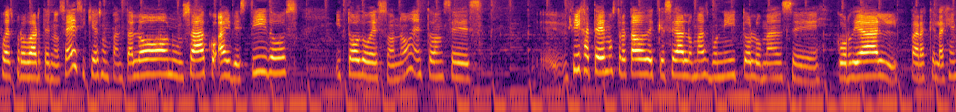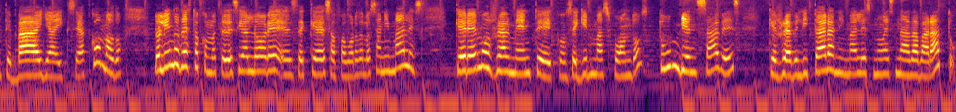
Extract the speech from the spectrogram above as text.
Puedes probarte, no sé, si quieres un pantalón, un saco, hay vestidos y todo eso, ¿no? Entonces fíjate, hemos tratado de que sea lo más bonito, lo más eh, cordial para que la gente vaya y sea cómodo. Lo lindo de esto, como te decía Lore, es de que es a favor de los animales. Queremos realmente conseguir más fondos. Tú bien sabes que rehabilitar animales no es nada barato.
